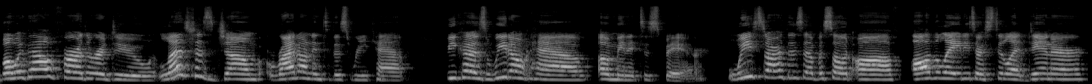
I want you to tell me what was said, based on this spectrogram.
But without further ado, let's just jump right on into this recap because we don't have a minute to spare. We start this episode off, all the ladies are still at dinner,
